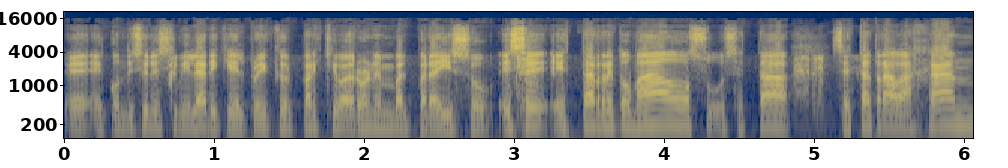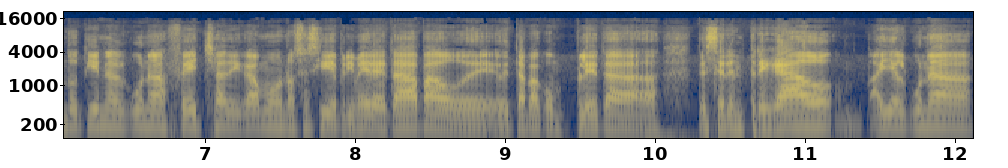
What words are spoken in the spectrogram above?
eh, en condiciones similares, que es el proyecto del Parque Barón en Valparaíso. ¿Ese está retomado? Su- ¿Se está, se está trabajando? ¿Tiene alguna fecha, digamos, no sé si de primera etapa o de etapa completa de ser entregado? ¿Hay alguna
